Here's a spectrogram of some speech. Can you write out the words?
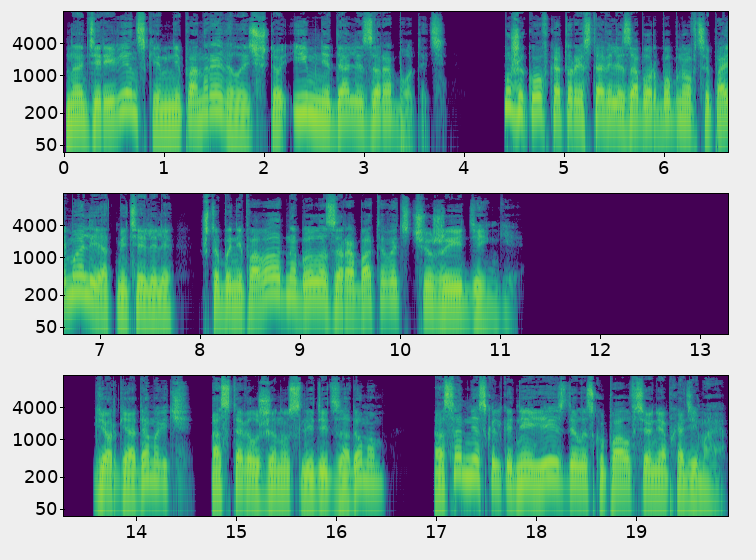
но деревенским не понравилось, что им не дали заработать. Мужиков, которые ставили забор бубновцы, поймали и отметелили — чтобы неповадно было зарабатывать чужие деньги. Георгий Адамович оставил жену следить за домом, а сам несколько дней ездил и скупал все необходимое.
